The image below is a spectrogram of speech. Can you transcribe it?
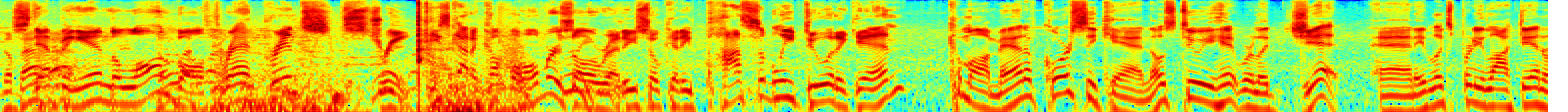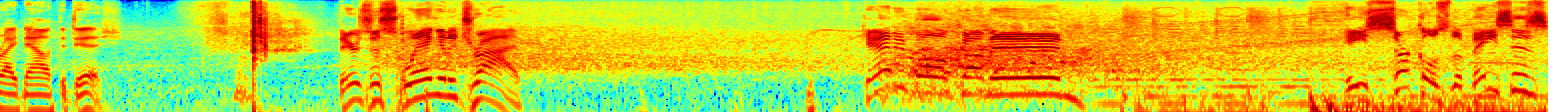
The bat. Stepping in the long ball threat, Prince Street. He's got a couple homers already, so can he possibly do it again? Come on, man. Of course he can. Those two he hit were legit, and he looks pretty locked in right now at the dish. There's a swing and a drive. Cannonball coming. He circles the bases,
